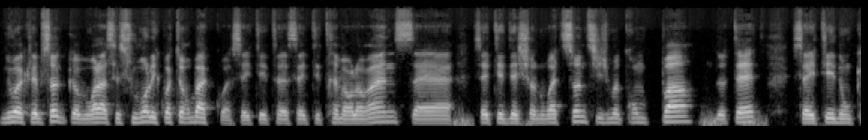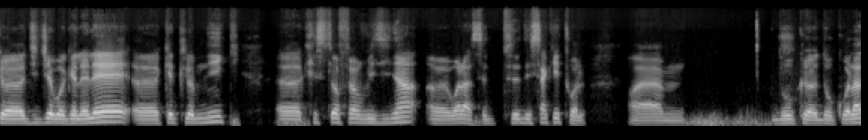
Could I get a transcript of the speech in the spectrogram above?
Nous, à Clemson, comme voilà, c'est souvent les quarterbacks. Quoi. Ça, a été, ça a été Trevor Lawrence, ça, a été Deshaun Watson, si je ne me trompe pas de tête. Ça a été donc euh, DJ Wagalele, euh, Kate Lomnick. Euh, Christopher Vizina, euh, voilà, c'est des 5 étoiles. Donc, donc voilà,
